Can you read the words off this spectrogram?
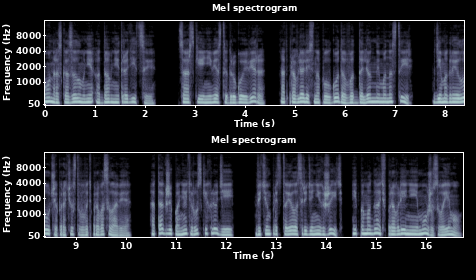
Он рассказал мне о давней традиции. Царские невесты другой веры отправлялись на полгода в отдаленный монастырь, где могли лучше прочувствовать православие, а также понять русских людей, ведь им предстояло среди них жить и помогать в правлении мужу своему.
